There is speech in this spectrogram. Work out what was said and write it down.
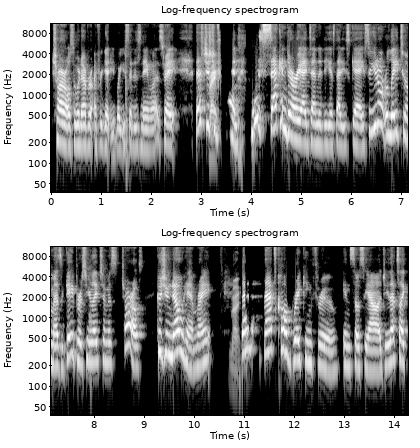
charles or whatever i forget what you said his name was right that's just right. your friend his secondary identity is that he's gay so you don't relate to him as a gay person you relate to him as charles because you know him right Right. That, that's called breaking through in sociology. That's like,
